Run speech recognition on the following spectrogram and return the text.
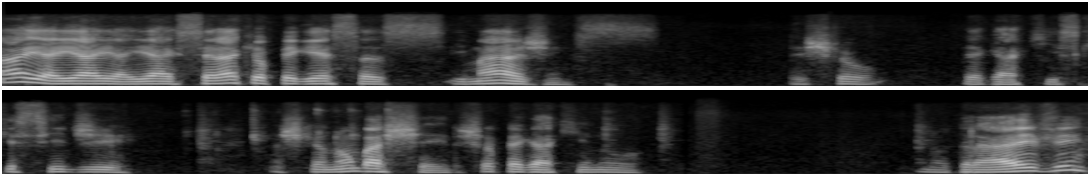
Ai, ai, ai, ai, ai. Será que eu peguei essas imagens? Deixa eu pegar aqui. Esqueci de. Acho que eu não baixei. Deixa eu pegar aqui no, no Drive.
